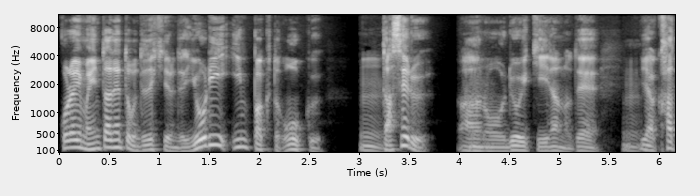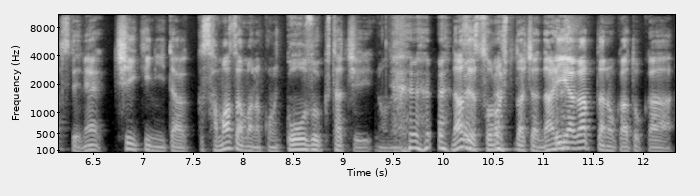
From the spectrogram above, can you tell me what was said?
これは今インターネットも出てきてるんで、よりインパクトが多くうん。出せる、あの、領域なので、うん。いや、かつてね、地域にいた様々なこの豪族たちのね、なぜその人たちは成り上がったのかとか、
